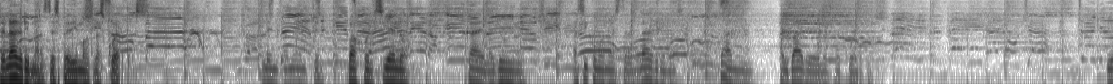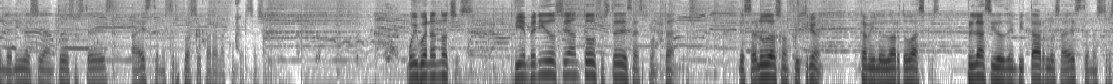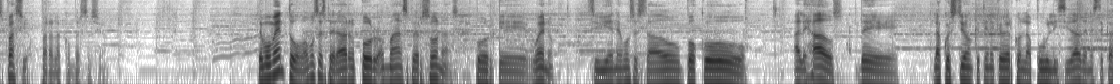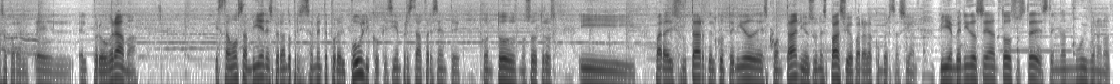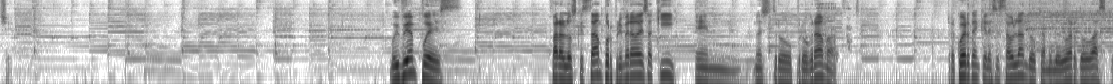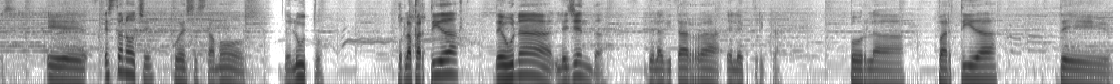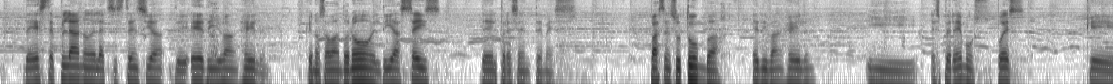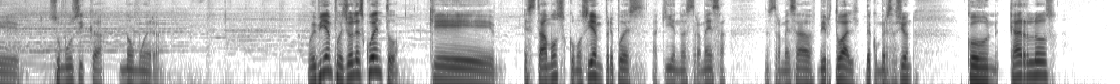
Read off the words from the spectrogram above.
Entre lágrimas despedimos las cuerdas. Lentamente, bajo el cielo, cae la lluvia, así como nuestras lágrimas bañan el valle de los recuerdos. Bienvenidos sean todos ustedes a este nuestro espacio para la conversación. Muy buenas noches. Bienvenidos sean todos ustedes a Espontáneos. Les saluda su anfitrión, Camilo Eduardo Vázquez, plácido de invitarlos a este nuestro espacio para la conversación. De momento vamos a esperar por más personas, porque bueno, si bien hemos estado un poco alejados de la cuestión que tiene que ver con la publicidad, en este caso para el, programa, estamos también esperando precisamente por el público que siempre está presente con todos nosotros y para disfrutar del contenido de Espontáneos, un espacio para la conversación. Bienvenidos sean todos ustedes, tengan muy buena noche. Muy bien, pues para los que están por primera vez aquí en nuestro programa, recuerden que les está hablando Camilo Eduardo Vázquez. Eh, esta noche, pues estamos de luto por la partida de una leyenda de la guitarra eléctrica, por la partida de, de este plano de la existencia de Eddie Van Halen, que nos abandonó el día 6 del presente mes. Paz en su tumba Eddie Van Halen y esperemos pues que su música no muera. Muy bien, pues yo les cuento que estamos como siempre pues aquí en nuestra mesa, nuestra mesa virtual de conversación con Carlos,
